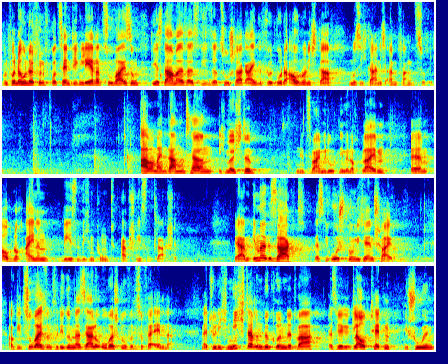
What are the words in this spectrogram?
und von der 105-prozentigen Lehrerzuweisung, die es damals, als dieser Zuschlag eingeführt wurde, auch noch nicht gab, muss ich gar nicht anfangen zu reden. Aber, meine Damen und Herren, ich möchte in den zwei Minuten, die mir noch bleiben, auch noch einen wesentlichen Punkt abschließend klarstellen. Wir haben immer gesagt, dass die ursprüngliche Entscheidung, auch die Zuweisung für die gymnasiale Oberstufe zu verändern, natürlich nicht darin begründet war, dass wir geglaubt hätten, die Schulen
